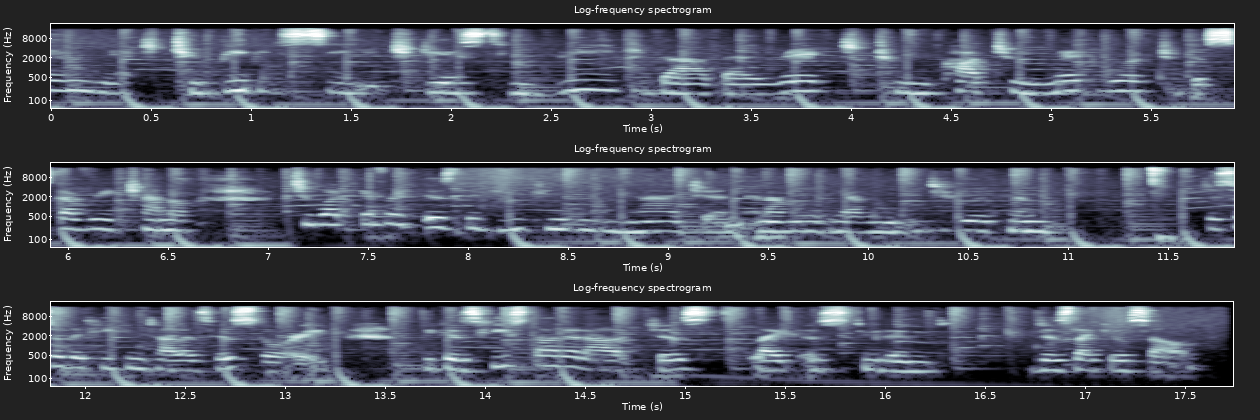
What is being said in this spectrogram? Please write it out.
Mnet to BBC to DSTV to Dial Direct to Cartoon Network to Discovery Channel to whatever it is that you can imagine. And I'm going to be having an interview with him just so that he can tell us his story because he started out just like a student just like yourself.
